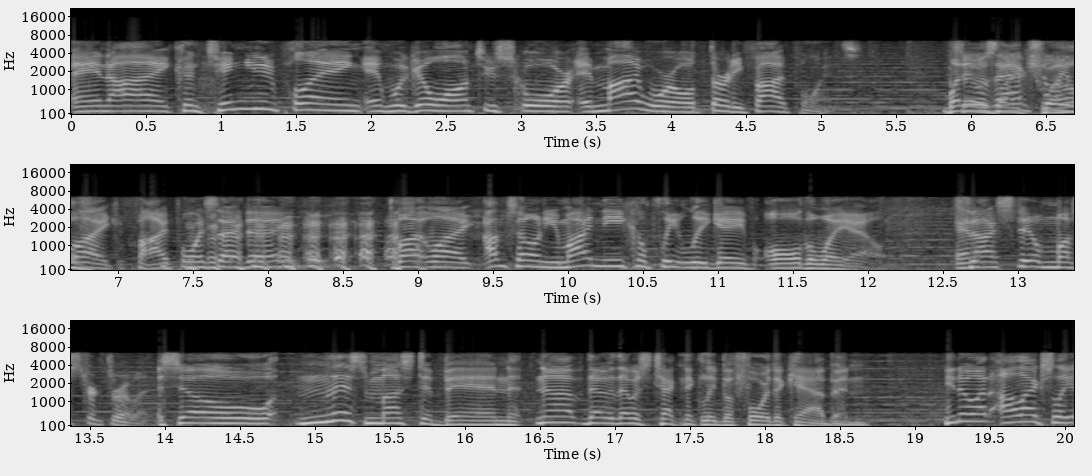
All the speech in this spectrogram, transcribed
and I continued playing and would go on to score, in my world, 35 points. But So it it was was like actually 12? like five points that day. but like I'm telling you, my knee completely gave all the way out, and So- I still mustered through it. So this must have been no, that, that was technically before the cabin. You know what? I'll actually.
